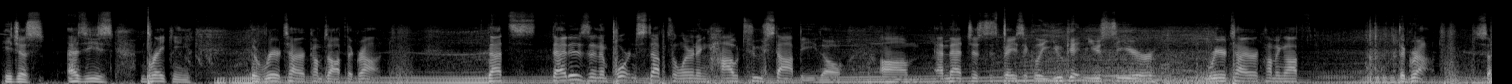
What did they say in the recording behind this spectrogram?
he just, as he's braking, the rear tire comes off the ground. That's that is an important step to learning how to stoppie though. Um, and that just is basically you getting used to your rear tire coming off the ground. So,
